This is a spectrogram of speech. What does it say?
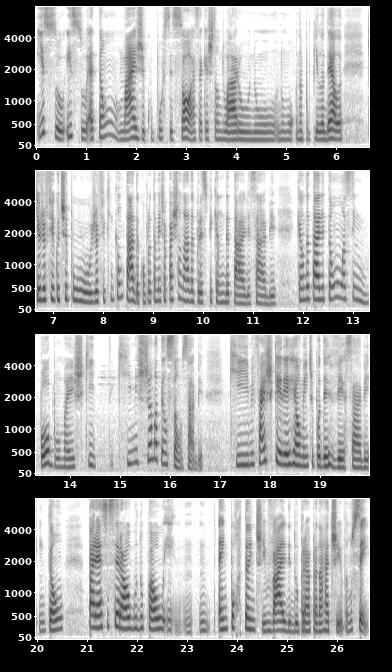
isso isso é tão mágico por si só, essa questão do aro no, no, na pupila dela, que eu já fico, tipo, já fico encantada, completamente apaixonada por esse pequeno detalhe, sabe? Que é um detalhe tão, assim, bobo, mas que, que me chama atenção, sabe? Que me faz querer realmente poder ver, sabe? Então, parece ser algo do qual é importante e válido para a narrativa, não sei.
